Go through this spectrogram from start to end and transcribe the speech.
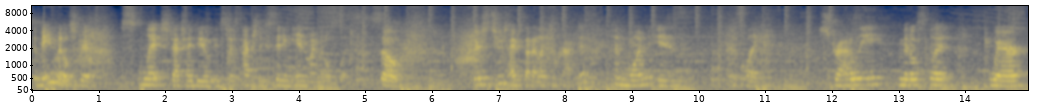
The main middle strip split stretch I do is just actually sitting in my middle splits. So there's two types that I like to practice, and one is this like straddly middle split where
